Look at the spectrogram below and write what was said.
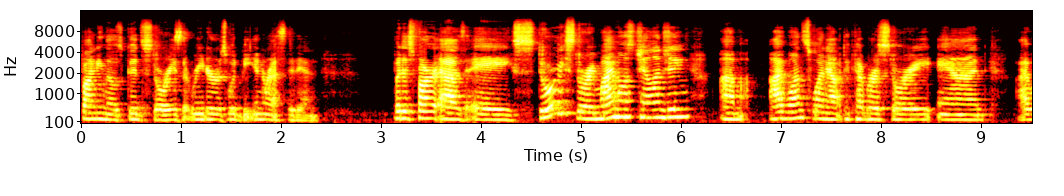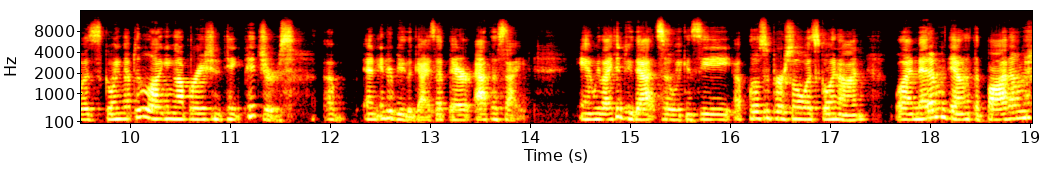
finding those good stories that readers would be interested in. But as far as a story story, my most challenging, um, I once went out to cover a story and I was going up to the logging operation to take pictures of, and interview the guys up there at the site. And we like to do that so we can see up close and personal what's going on. Well, I met them down at the bottom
